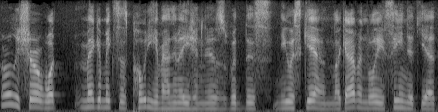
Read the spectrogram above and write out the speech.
Not really sure what Mega Mix's podium animation is with this new skin. Like, I haven't really seen it yet.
